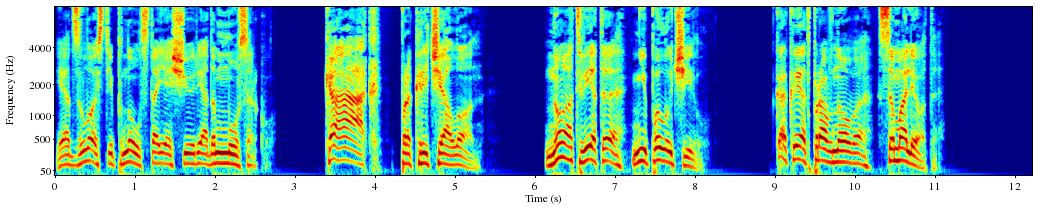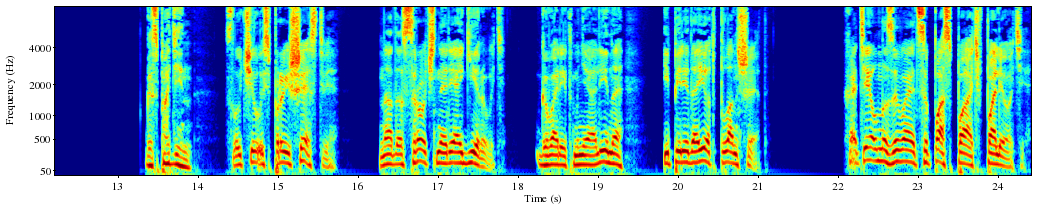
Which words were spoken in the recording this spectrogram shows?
и от злости пнул стоящую рядом мусорку. «Как?» — прокричал он но ответа не получил, как и отправного самолета. «Господин, случилось происшествие. Надо срочно реагировать», — говорит мне Алина и передает планшет. Хотел, называется, поспать в полете.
